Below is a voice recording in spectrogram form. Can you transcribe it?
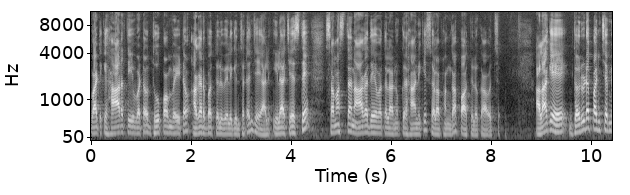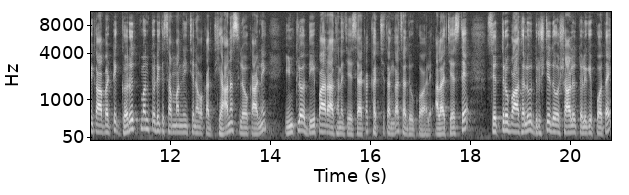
వాటికి హారతి ఇవ్వటం ధూపం వేయటం అగరబత్తులు వెలిగించటం చేయాలి. ఇలా చేస్తే సమస్త నాగదేవతల అనుగ్రహానికి సులభంగా పాతులు కావచ్చు. అలాగే గరుడ పంచమి కాబట్టి గరుత్మంతుడికి సంబంధించిన ఒక ధ్యాన శ్లోకాన్ని ఇంట్లో దీపారాధన చేశాక ఖచ్చితంగా చదువుకోవాలి. అలా చేస్తే శత్రుబాధలు దృష్టి దోషాలు తొలగిపోతాయి.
